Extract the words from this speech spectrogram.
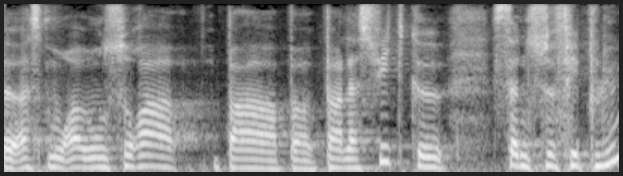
euh, à ce moment, on saura par, par, la suite que ça ne se fait plus.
